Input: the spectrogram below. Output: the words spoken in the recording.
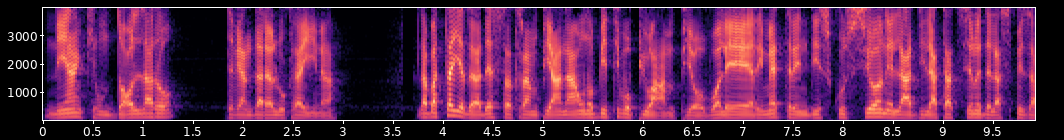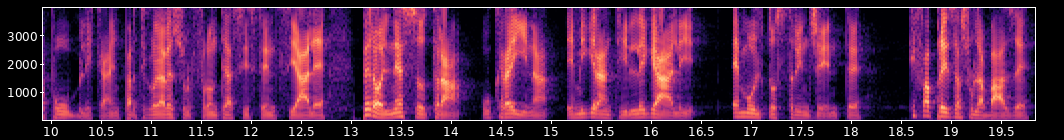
neanche un dollaro deve andare all'Ucraina. La battaglia della destra trampiana ha un obiettivo più ampio, vuole rimettere in discussione la dilatazione della spesa pubblica, in particolare sul fronte assistenziale, però il nesso tra Ucraina e migranti illegali è molto stringente e fa presa sulla base.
